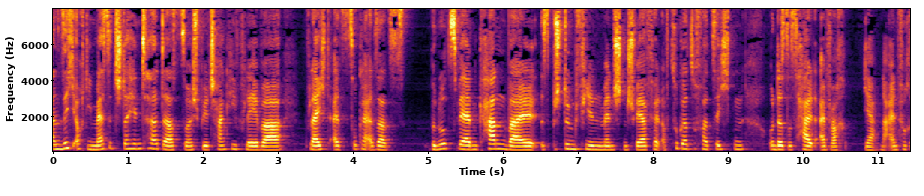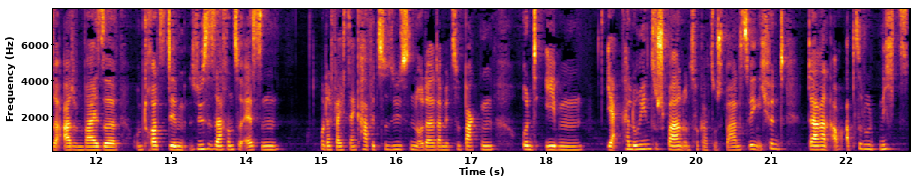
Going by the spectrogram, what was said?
an sich auch die Message dahinter, dass zum Beispiel Chunky Flavor vielleicht als Zuckerersatz benutzt werden kann, weil es bestimmt vielen Menschen schwerfällt, auf Zucker zu verzichten. Und das ist halt einfach ja eine einfache Art und Weise, um trotzdem süße Sachen zu essen, oder vielleicht seinen Kaffee zu süßen oder damit zu backen und eben ja, Kalorien zu sparen und Zucker zu sparen. Deswegen, ich finde daran auch absolut nichts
